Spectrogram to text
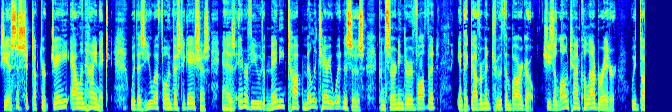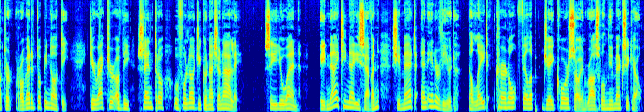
she assisted Dr. J. Allen Hynek with his UFO investigations and has interviewed many top military witnesses concerning their involvement in the government truth embargo. She's a longtime collaborator with Dr. Roberto Pinotti, director of the Centro Ufologico Nazionale, CUN. In 1997, she met and interviewed the late Colonel Philip J. Corso in Roswell, New Mexico,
